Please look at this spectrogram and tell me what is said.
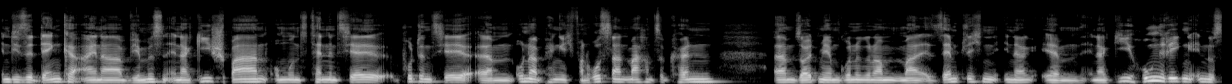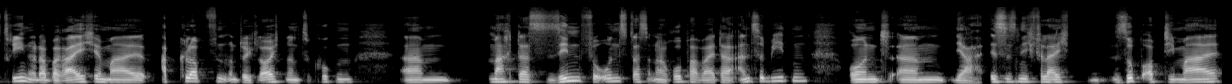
in diese Denke einer, wir müssen Energie sparen, um uns tendenziell, potenziell ähm, unabhängig von Russland machen zu können, ähm, sollten wir im Grunde genommen mal sämtlichen Ener ähm, energiehungrigen Industrien oder Bereiche mal abklopfen und durchleuchten und zu gucken, ähm, macht das Sinn für uns, das in Europa weiter anzubieten? Und ähm, ja, ist es nicht vielleicht suboptimal,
